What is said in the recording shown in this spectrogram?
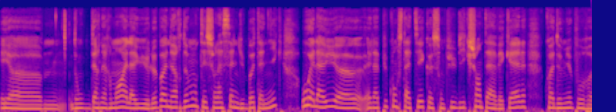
Et euh, donc dernièrement, elle a eu le bonheur de monter sur la scène du Botanique, où elle a eu, euh, elle a pu constater que son public chantait avec elle. Quoi de mieux pour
